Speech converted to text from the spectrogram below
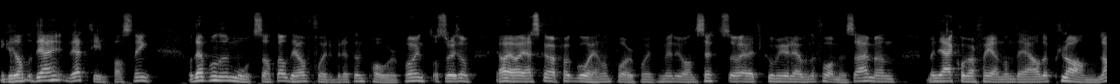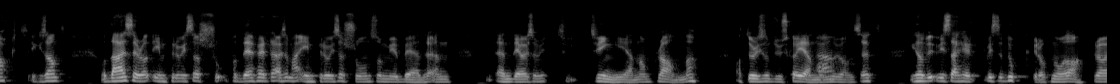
Ikke sant? Det er, det er tilpasning. Og det er på det motsatte av det å ha forberedt en powerpoint. Og så liksom, ja, ja, jeg skal i hvert fall gå gjennom powerpointen min uansett, så jeg vet ikke hvor mye elevene får med seg, men, men jeg kom i hvert fall gjennom det jeg hadde planlagt. ikke sant? Og der ser du at improvisasjon, På det feltet er, liksom, er improvisasjon så mye bedre enn enn det å liksom tvinge gjennom planene. At du, liksom, du skal gjennom det uansett. Hvis, det helt, hvis det dukker opp noe da, fra,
